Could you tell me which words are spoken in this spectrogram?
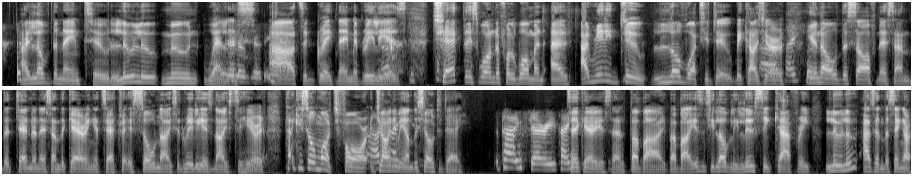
I love the name too, Lulu Moon Wellness. Lulu Moon, Ah, yeah. it's a great name. It really is. Check this wonderful woman out. I really do love what you do because you're, Oh, you. you know, the softness and the tenderness and the caring, etc., is so nice. It really is nice to hear it. Thank you so much for Ah, joining me on the show today. Thanks, Jerry. Thanks. Take care of yourself. Bye bye. Bye bye. Isn't she lovely? Lucy Caffrey. Lulu, as in the singer,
